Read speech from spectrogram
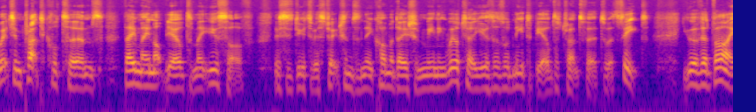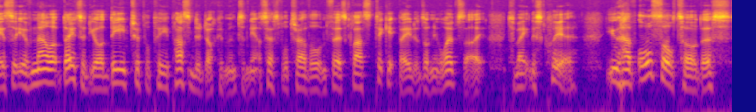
which in practical terms they may not be able to make use of. This is due to restrictions in the accommodation accommodation, meaning wheelchair users would need to be able to transfer to a seat. You have advised that you have now updated your DPPP passenger document and the accessible travel and first class ticket pages on your website to make this clear. You have also told us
